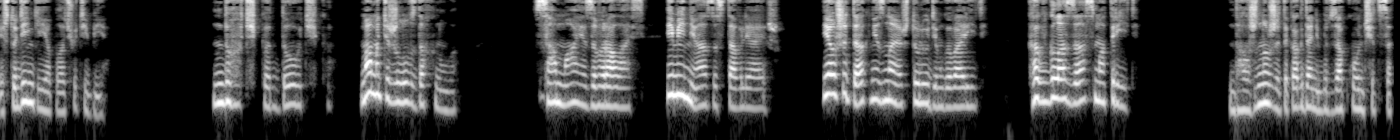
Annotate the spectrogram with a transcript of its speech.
И что деньги я плачу тебе. Дочка, дочка. Мама тяжело вздохнула. Сама я завралась, и меня заставляешь. Я уж и так не знаю, что людям говорить, как в глаза смотреть. Должно же это когда-нибудь закончиться.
